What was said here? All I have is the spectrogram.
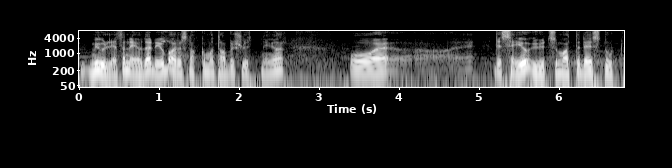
mulighetene er jo der. Det er jo bare snakk om å ta beslutninger. Og eh, det ser jo ut som at det er stort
